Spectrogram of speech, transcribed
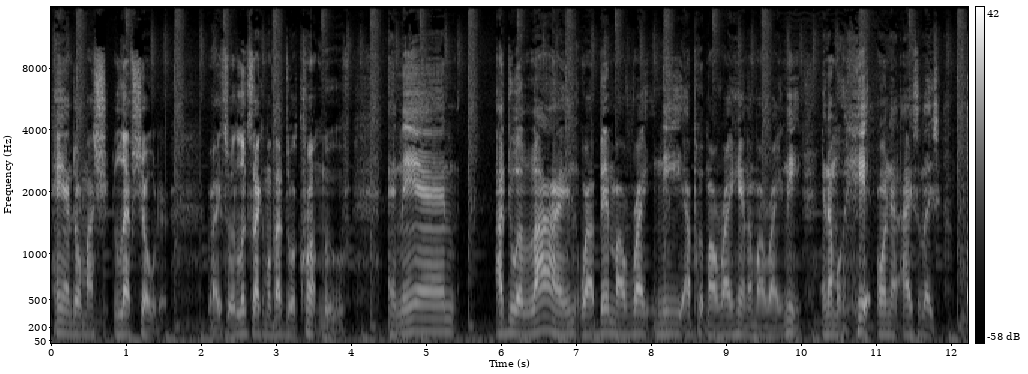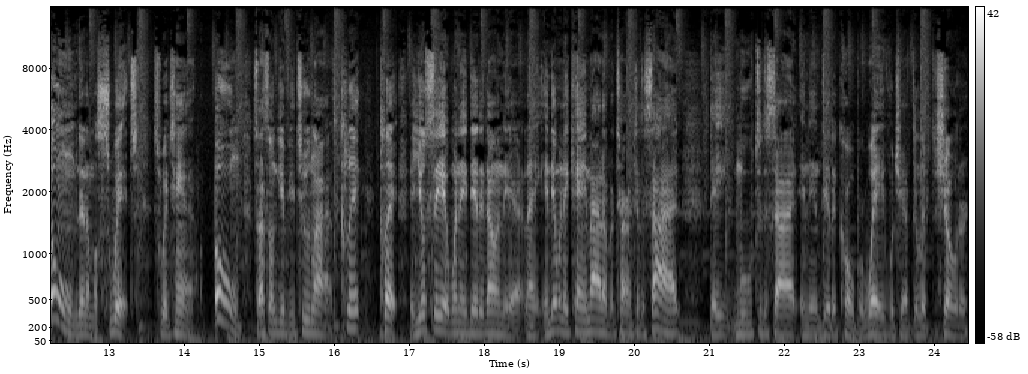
hand on my sh- left shoulder, right? So it looks like I'm about to do a crump move, and then I do a line where I bend my right knee, I put my right hand on my right knee, and I'm gonna hit on that isolation. Boom, then I'm gonna switch, switch hand. Boom. So that's gonna give you two lines. Click, click. And you'll see it when they did it on there. Like, and then when they came out of it, turned to the side, they moved to the side and then did a cobra wave, which you have to lift the shoulder,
